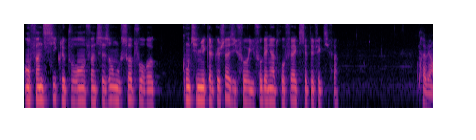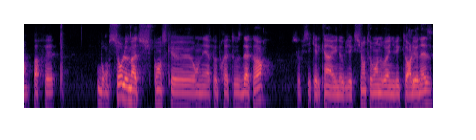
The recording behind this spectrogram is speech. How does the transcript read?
en fin de cycle pour en fin de saison, ou soit pour euh, continuer quelque chose, il faut, il faut gagner un trophée avec cet effectif-là. Très bien, parfait. Bon, sur le match, je pense qu'on est à peu près tous d'accord. Sauf si quelqu'un a une objection. Tout le monde voit une victoire lyonnaise.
